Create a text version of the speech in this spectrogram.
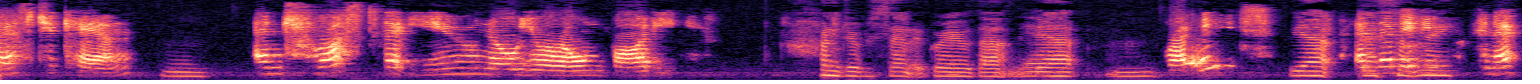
best you can Mm. and trust that you know your own body, Hundred percent agree with that. Yeah. Yeah. Right? Yeah. And then if definitely. you connect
